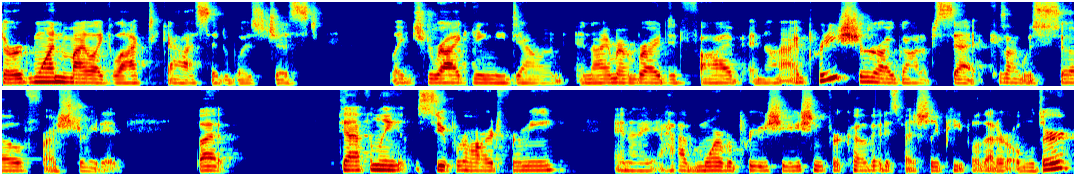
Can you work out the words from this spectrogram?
third one, my like lactic acid was just like dragging me down. And I remember I did five and I'm pretty sure I got upset because I was so frustrated. But definitely super hard for me. And I have more of appreciation for COVID, especially people that are older.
